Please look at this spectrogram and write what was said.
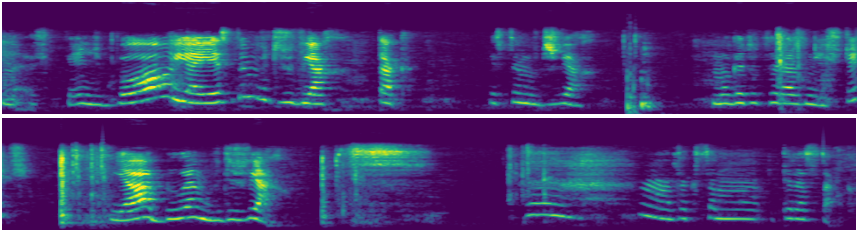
Na F5, bo ja jestem w drzwiach. Tak, jestem w drzwiach. Mogę to teraz niszczyć? Ja byłem w drzwiach. No, tak samo teraz tak.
